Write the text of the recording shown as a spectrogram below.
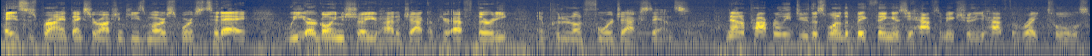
Hey, this is Bryan. Thanks for watching Kies Motorsports. Today, we are going to show you how to jack up your F30 and put it on four jack stands. Now, to properly do this, one of the big things is you have to make sure that you have the right tools,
